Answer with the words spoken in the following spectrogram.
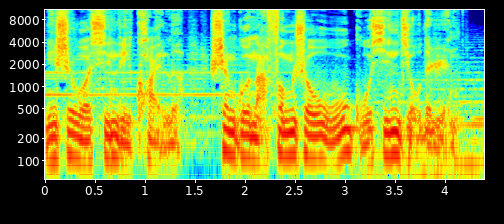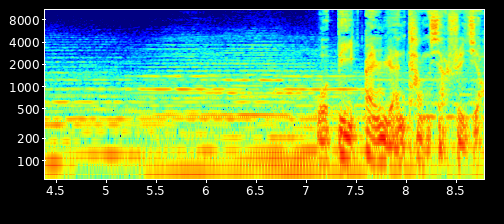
你使我心里快乐，胜过那丰收五谷新酒的人。我必安然躺下睡觉，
